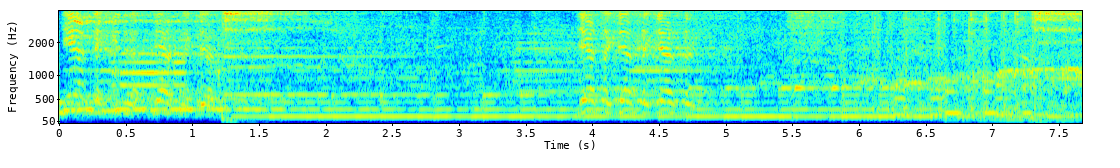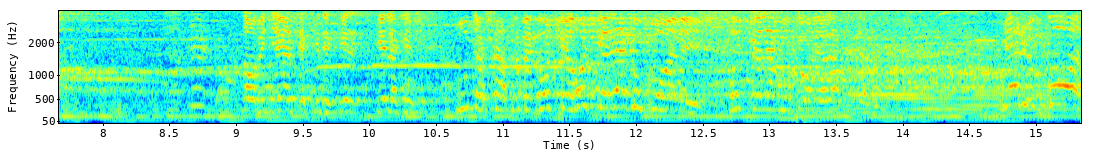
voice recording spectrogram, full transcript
Gyertek ide, gyertek, gyertek. Gyertek, gyertek, gyertek. Szabi, gyertek ide, kérlek, és mutassátok meg, hogy kell, hogy kell legukolni. Hogy kell legukolni a legszebb. Gyerünk, bal!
